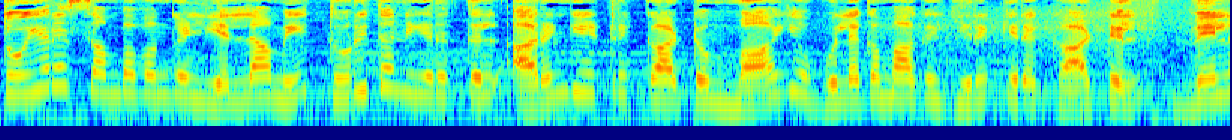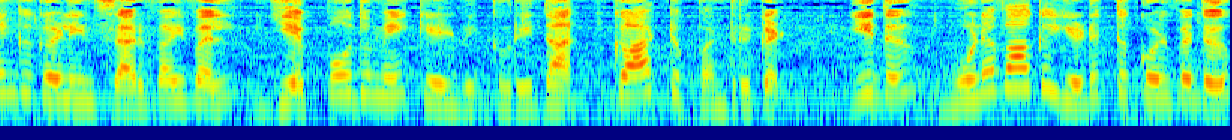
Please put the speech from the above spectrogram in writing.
துயர சம்பவங்கள் எல்லாமே துரித நேரத்தில் அரங்கேற்றிக் காட்டும் மாய உலகமாக இருக்கிற காட்டில் விலங்குகளின் சர்வைவல் எப்போதுமே கேள்விக்குறிதான். காட்டுப்பன்றுகள் இது உணவாக எடுத்துக்கொள்வது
